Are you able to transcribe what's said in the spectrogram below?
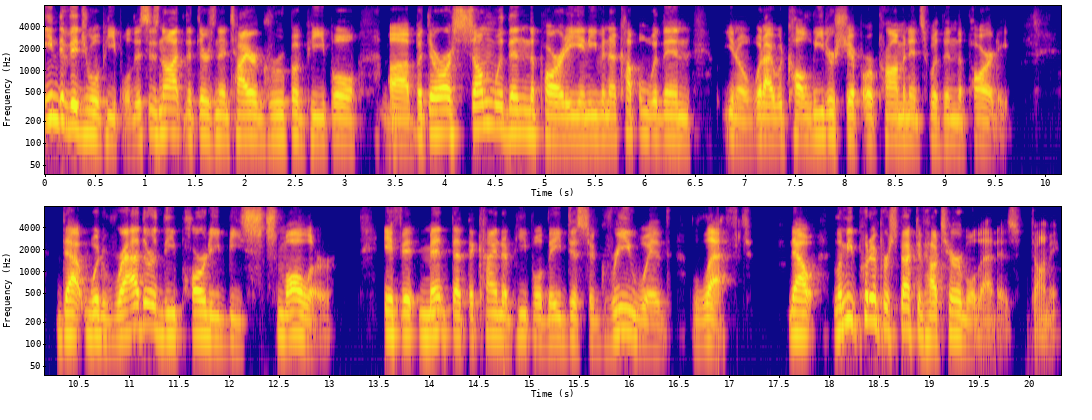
individual people. This is not that there's an entire group of people uh, but there are some within the party and even a couple within you know what i would call leadership or prominence within the party that would rather the party be smaller if it meant that the kind of people they disagree with left. Now, let me put in perspective how terrible that is, Tommy.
